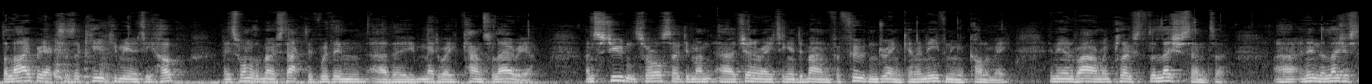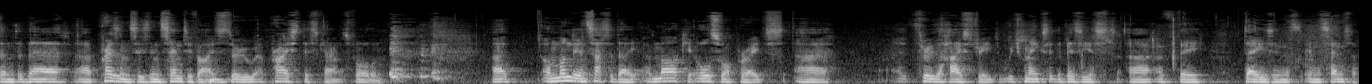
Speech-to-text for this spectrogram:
the library acts as a key community hub, and it's one of the most active within uh, the Medway Council area. And students are also demand, uh, generating a demand for food and drink and an evening economy in the environment close to the leisure centre. Uh, and in the leisure centre, their uh, presence is incentivised through uh, price discounts for them. On Monday and Saturday, a market also operates uh, through the high street, which makes it the busiest uh, of the days in the, in the centre.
